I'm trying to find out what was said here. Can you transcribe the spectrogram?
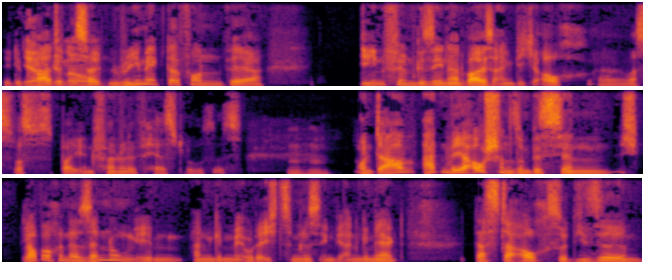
The Departed ja, genau. ist halt ein Remake davon. Wer den Film gesehen hat, weiß eigentlich auch, äh, was, was bei Infernal Affairs los ist. Mhm. Und da hatten wir ja auch schon so ein bisschen, ich glaube auch in der Sendung eben angemerkt, oder ich zumindest irgendwie angemerkt, dass da auch so diese,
